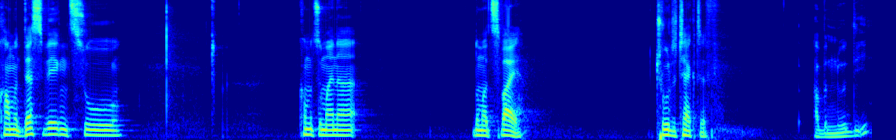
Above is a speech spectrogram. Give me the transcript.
komme deswegen zu komme zu meiner Nummer zwei. True Detective, Aber nur die?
